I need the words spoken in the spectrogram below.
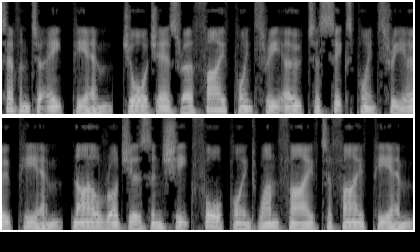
7 to 8 p.m., George Ezra 5.30 to 6.30 p.m., Nile Rodgers and Chic 4.15 to 5 p.m.,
